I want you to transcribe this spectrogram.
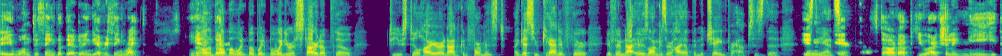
they want to think that they're doing everything right. And, uh, but, but when but when, but when you're a startup, though, do you still hire a nonconformist? I guess you can if they're if they're not as long as they're high up in the chain. Perhaps is the is in, the answer. startup, you actually need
